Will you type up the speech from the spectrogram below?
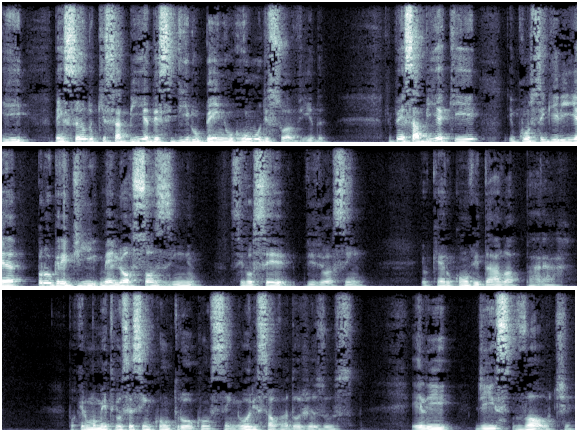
e pensando que sabia decidir o bem o rumo de sua vida, que sabia que conseguiria progredir melhor sozinho. Se você viveu assim, eu quero convidá-lo a parar. Porque no momento que você se encontrou com o Senhor e Salvador Jesus, ele diz: volte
